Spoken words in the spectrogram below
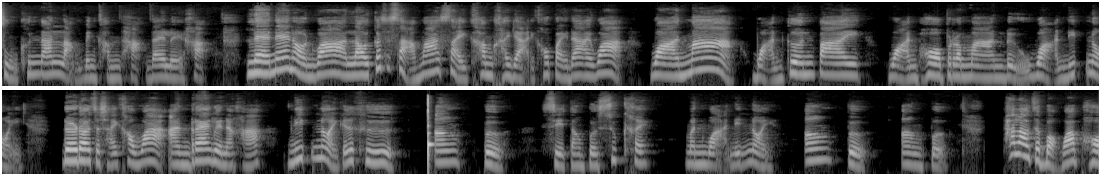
สูงขึ้นด้านหลังเป็นคำถามได้เลยค่ะ และแน่นอนว่าเราก็จะสามารถใส่คำขยายเข้าไปได้ว่า หวานมาก หวานเกินไป หวานพอประมาณหรือหวานนิดหน่อย โดยเราจะใช้คำว่าอันแรกเลยนะคะ นิดหน่อยก็คือ un peu c'est un peu sucré มันหวานนิดหน่อย un peu un peu ถ้าเราจะบอกว่าพอ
